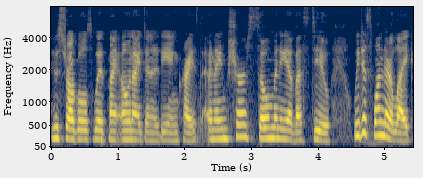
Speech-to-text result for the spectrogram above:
who struggles with my own identity in Christ, and I'm sure so many of us do, we just wonder, like,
